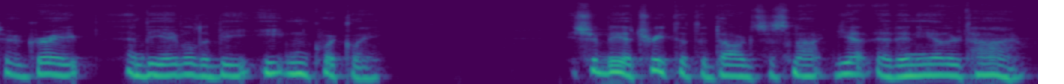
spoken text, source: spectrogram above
to a grape and be able to be eaten quickly. It should be a treat that the dog does not get at any other time.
